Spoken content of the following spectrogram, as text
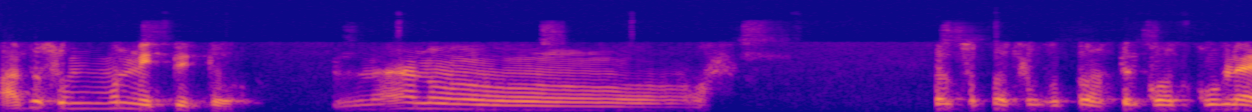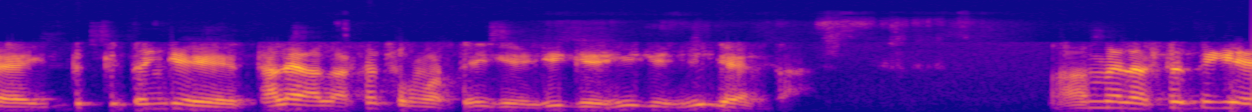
ಅದು ಸುಮ್ಮನೆ ನಿಂತಿತ್ತು. ನಾನು ಸ್ವಲ್ಪ ಸ್ವಲ್ಪ ಸ್ವಲ್ಪ ಹತ್ರಕ್ಕೆ ಹೋದ ಕೂಡಲೇ ಇದ್ದಕ್ಕಿದ್ದಂಗೆ ತಲೆ ಅಲ್ಲಾಡ್ಸಕ್ ಶುರು ಮಾಡ್ತೆ. ಹೀಗೆ ಹೀಗೆ ಹೀಗೆ ಹೀಗೆ ಅಂತ. ಆಮೇಲೆ ಅಷ್ಟೊತ್ತಿಗೆ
